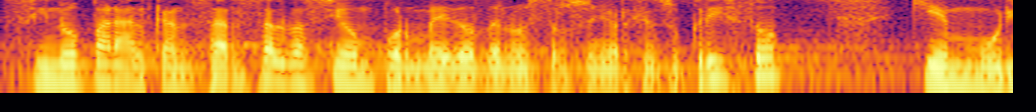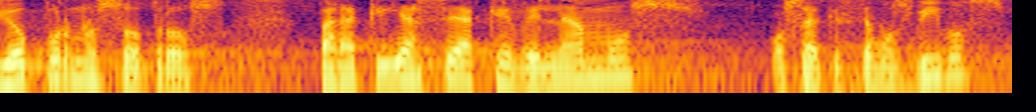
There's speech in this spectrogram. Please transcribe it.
sino para alcanzar salvación por medio de nuestro Señor Jesucristo, quien murió por nosotros, para que ya sea que velamos, o sea, que estemos vivos,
